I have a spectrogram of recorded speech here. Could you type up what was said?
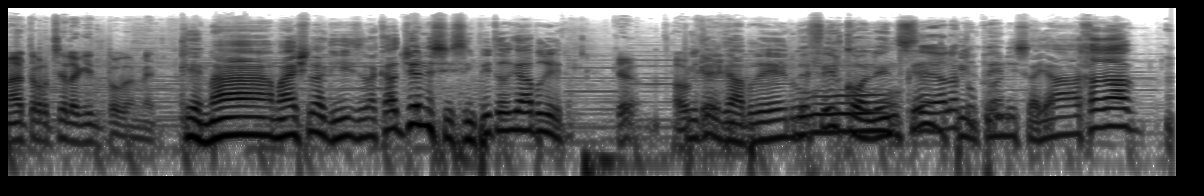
מה אתה רוצה להגיד פה באמת? כן, מה, מה יש להגיד? זה להקת ג'נסיס עם פיטר גבריאל. כן, פיטר אוקיי. גבריאל הוא... ופיל קולינס, כן, אה, על פיל התופים. קולינס היה אחריו. Mm,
